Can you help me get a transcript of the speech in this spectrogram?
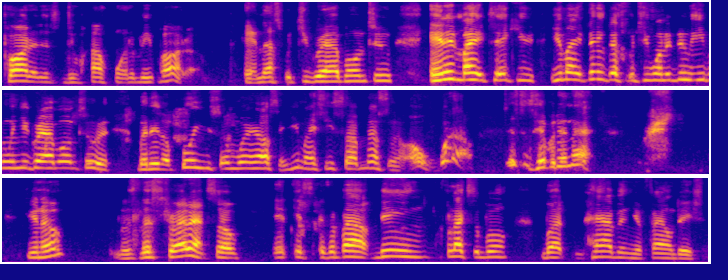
part of this do i want to be part of and that's what you grab onto and it might take you you might think that's what you want to do even when you grab onto it but it'll pull you somewhere else and you might see something else and oh wow this is hipper than that you know let's let's try that. So it, it's it's about being flexible, but having your foundation.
